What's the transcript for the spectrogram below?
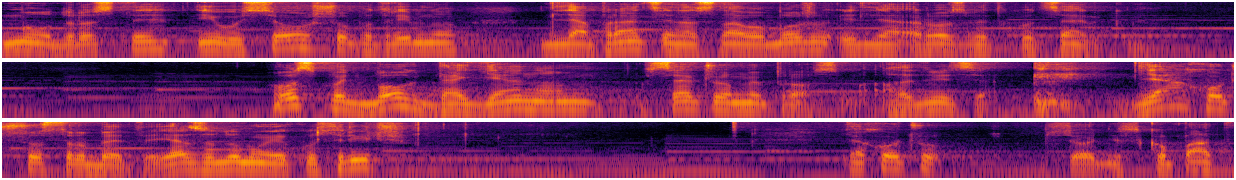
мудрости і усього, що потрібно для праці на славу Божу і для розвитку церкви. Господь Бог дає нам все, чого ми просимо. Але дивіться, я хочу щось робити. Я задумав якусь річ. Я хочу сьогодні скопати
